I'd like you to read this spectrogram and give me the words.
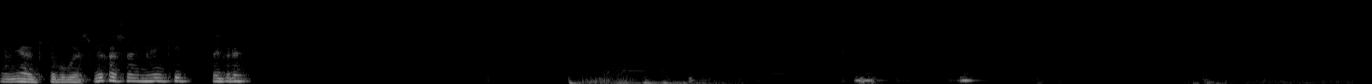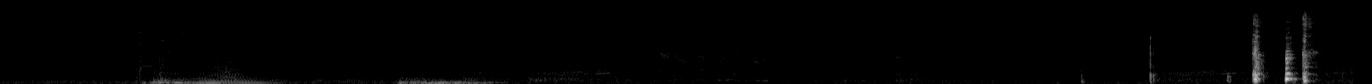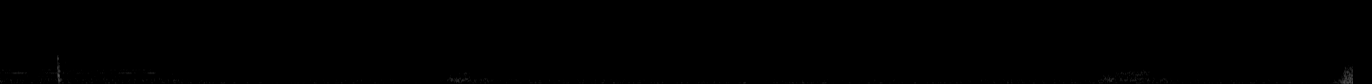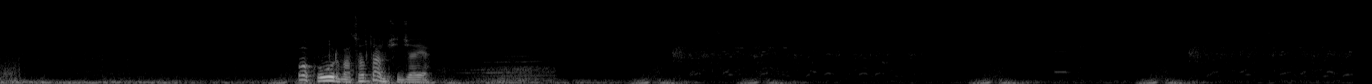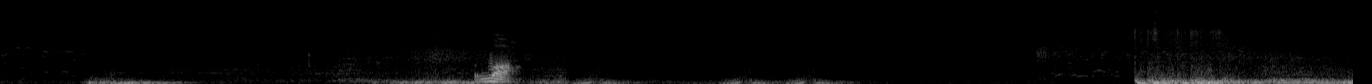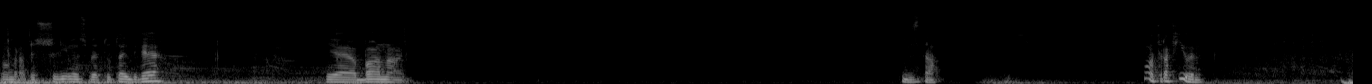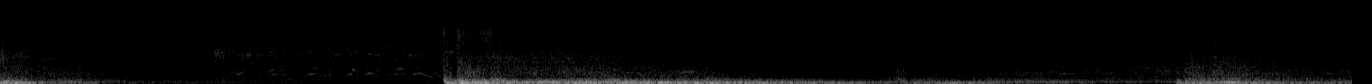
Nie wiem, czy to w ogóle słychać te dźwięki tej gry. Kurwa, co tam się dzieje? Ło. Dobra, wystrzelimy sobie tutaj dwie. Jebana. Pizda. O, trafiłem.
